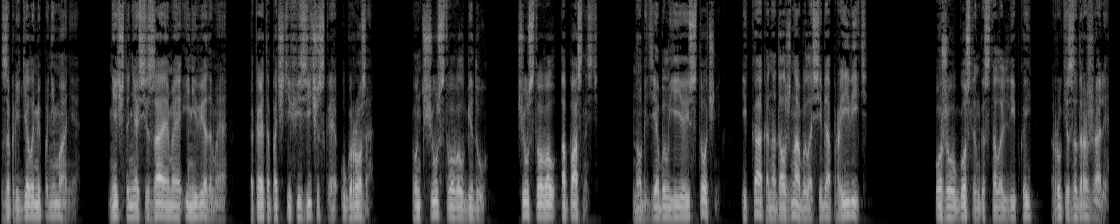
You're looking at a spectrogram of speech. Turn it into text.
за пределами понимания. Нечто неосязаемое и неведомое, какая-то почти физическая угроза. Он чувствовал беду, чувствовал опасность. Но где был ее источник, и как она должна была себя проявить? Кожа у Гослинга стала липкой, руки задрожали.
